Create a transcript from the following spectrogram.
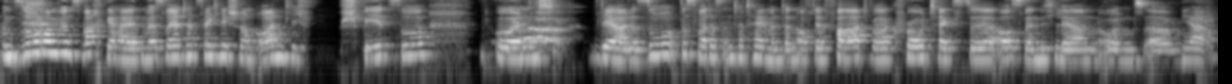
Und so haben wir uns wach gehalten, weil es war ja tatsächlich schon ordentlich spät so. Und ja, das, so, das war das Entertainment. Dann auf der Fahrt war Crow-Texte auswendig lernen und. Ähm, ja,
